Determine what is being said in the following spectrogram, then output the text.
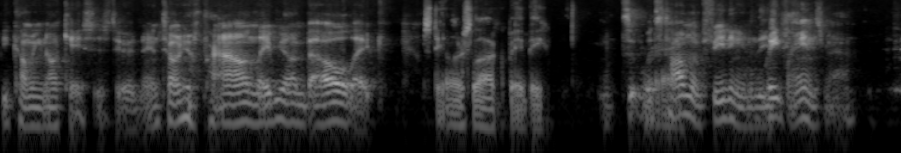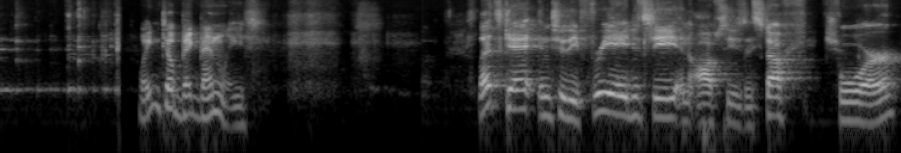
becoming nutcases, dude. Antonio Brown, Le'Veon Bell, like Steelers luck, baby. what's, what's Yeah. Tomlin feeding into these Wait. brains, man? Wait until Big Ben leaves. Let's get into the free agency and offseason stuff for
